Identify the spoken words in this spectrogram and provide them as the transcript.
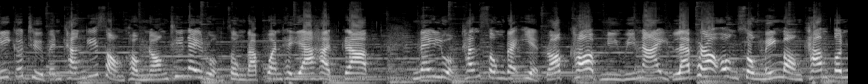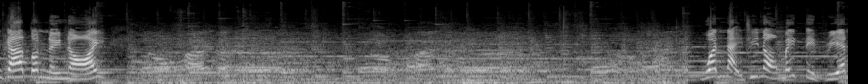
นี่ก็ถือเป็นครั้งที่สองของน้องที่ในหลวงทรงรับวันทยาหัดกลับ ในหลวงท่านทรงละเอียดรอบคอบมีวินัย และพระองค์ทรงไม่มองข้ามต้นกล้าต้นน้อยๆ วันไหนที่น้องไม่ติดเรียน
